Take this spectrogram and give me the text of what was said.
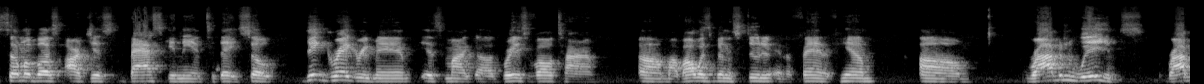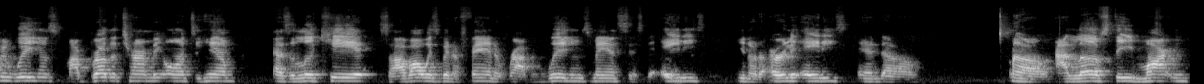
some of us are just basking in today. So Dick Gregory, man, is my uh, greatest of all time. Um, I've always been a student and a fan of him. Um, Robin Williams, Robin Williams, my brother turned me on to him as a little kid. So I've always been a fan of Robin Williams, man, since the 80s, you know, the early 80s. And um, uh, I love Steve Martin,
